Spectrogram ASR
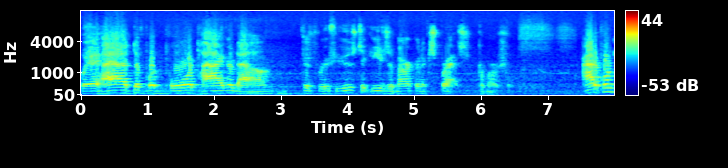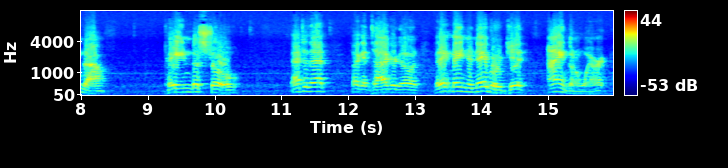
We had to put poor Tiger down. Just refused to eat his American Express commercial. Had to put him down. Pain to show. After that, fucking Tiger going, if it ain't made in your neighborhood, kid, I ain't gonna wear it.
